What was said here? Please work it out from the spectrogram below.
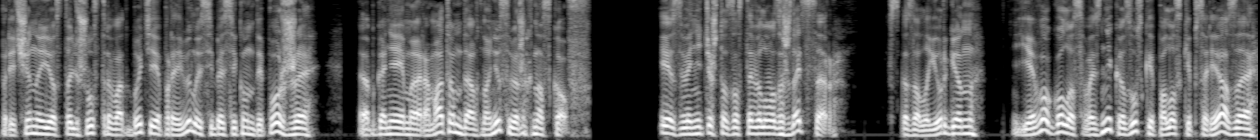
Причина ее столь шустрого отбытия проявила себя секунды позже, обгоняемая ароматом давно не свежих носков. «Извините, что заставил вас ждать, сэр», — сказал Юрген. Его голос возник из узкой полоски псориаза,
